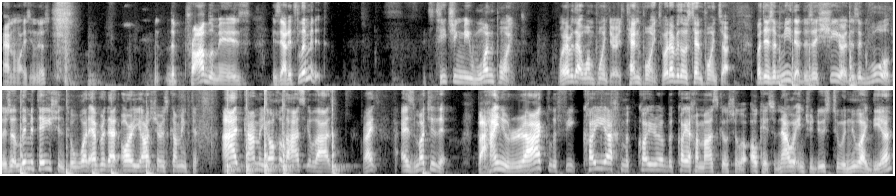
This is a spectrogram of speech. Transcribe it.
analyzing this. The problem is, is that it's limited. It's teaching me one point. Whatever that one pointer is, 10 points, whatever those 10 points are. But there's a midah, there's a shear, there's a gvul, there's a limitation to whatever that Or Yashar is coming to. Ad kama yochel lahaskiv lahaz- Right? As much as it. Okay, so now we're introduced to a new idea.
